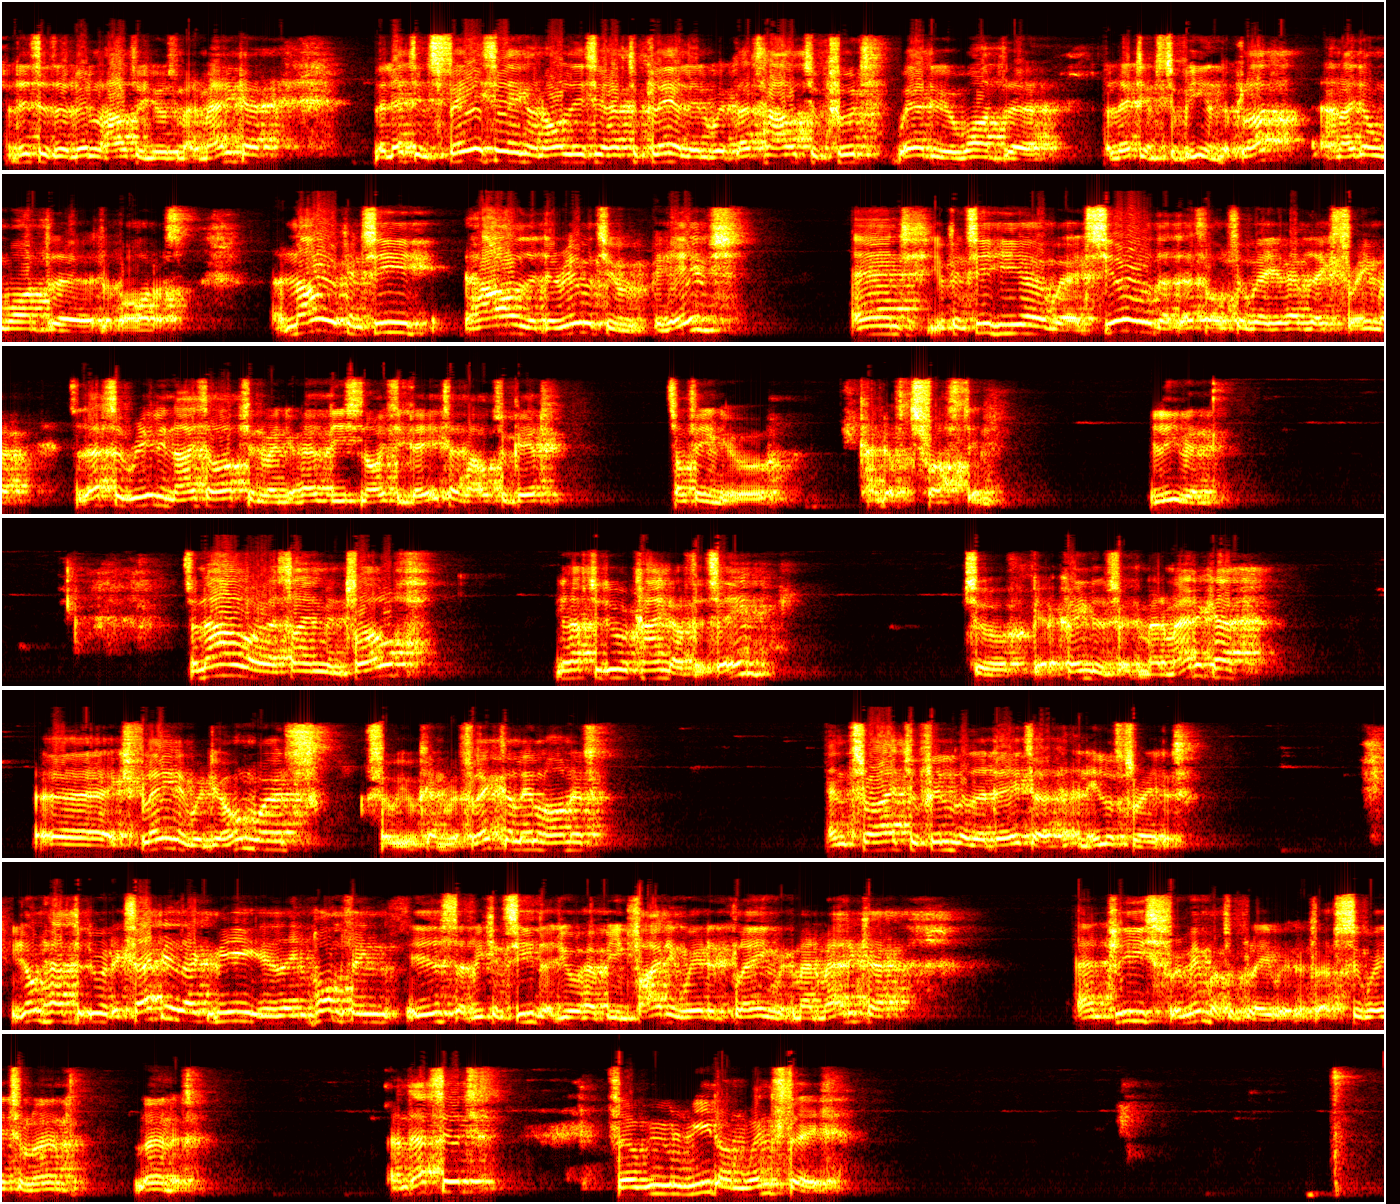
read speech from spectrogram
So this is a little how to use Mathematica. The legend spacing and all this you have to play a little bit. That's how to put where do you want the, the legends to be in the plot, and I don't want the, the borders. And now you can see how the derivative behaves. And you can see here where it's zero, that that's also where you have the extrema. So that's a really nice option when you have these noisy data, how to get something you kind of trust in, believe in. So now uh, assignment 12, you have to do a kind of the same to get acquainted with Mathematica, uh, explain it with your own words so you can reflect a little on it, and try to filter the data and illustrate it. You don't have to do it exactly like me. The important thing is that we can see that you have been fighting with it, playing with Mathematica, and please remember to play with it. That's the way to learn learn it. And that's it. So we will meet on Wednesday.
